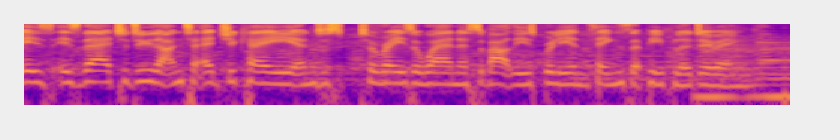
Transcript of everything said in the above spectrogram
is is there to do that and to educate and just to raise awareness about these brilliant things that people are doing.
